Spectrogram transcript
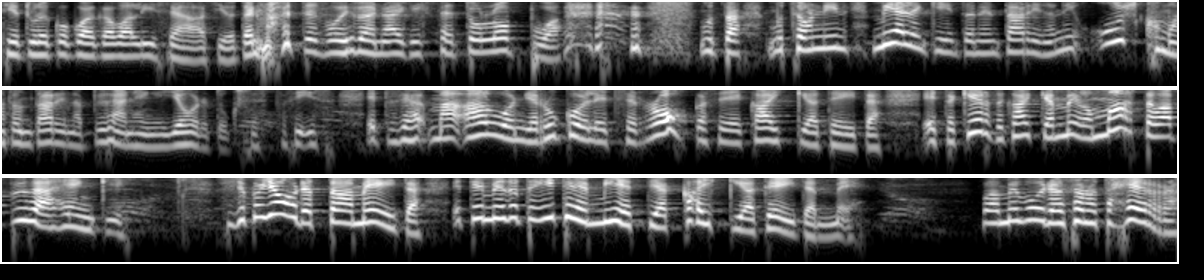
siihen tulee koko ajan vaan lisää asioita. Niin mä ajattelin, että voi hyvän aikeeksi sitä tuon loppua. mutta, mutta se on niin mielenkiintoinen tarina, niin uskomaton tarina pyhän hengen johdatuksesta. Siis, että se, mä haluan ja rukoilen, että se rohkaisee kaikkia teitä. Että kerta kaikkiaan meillä on mahtava pyhä henki siis joka johdattaa meitä, ettei meidän tarvitse itse miettiä kaikkia teitämme. Vaan me voidaan sanoa, että Herra,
